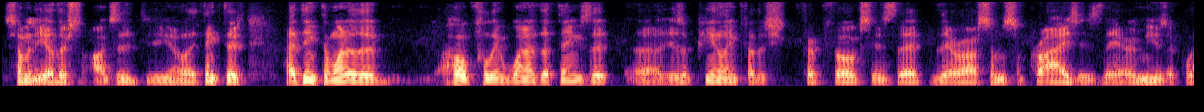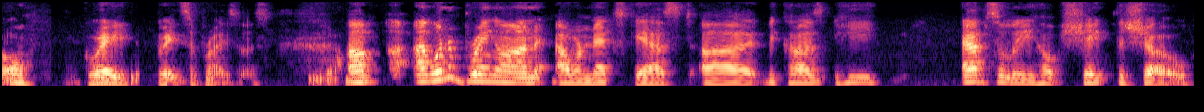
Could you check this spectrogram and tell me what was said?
some of the other songs. That, you know, I think that I think that one of the hopefully one of the things that uh, is appealing for the for folks is that there are some surprises there musically. Oh, great, great surprises. Yeah. Um, I, I want to bring on our next guest uh, because he absolutely helped shape the show,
